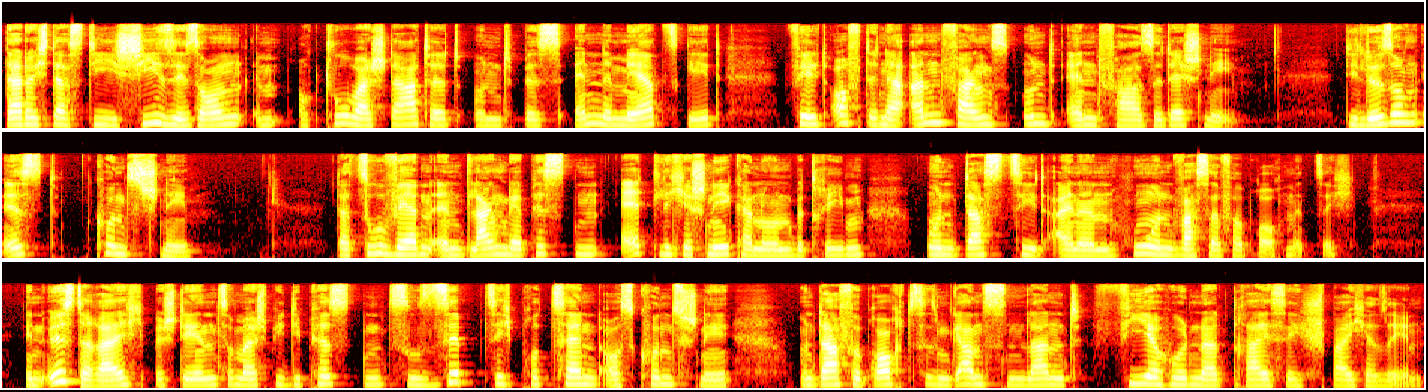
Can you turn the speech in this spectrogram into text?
Dadurch, dass die Skisaison im Oktober startet und bis Ende März geht, fehlt oft in der Anfangs- und Endphase der Schnee. Die Lösung ist Kunstschnee. Dazu werden entlang der Pisten etliche Schneekanonen betrieben und das zieht einen hohen Wasserverbrauch mit sich. In Österreich bestehen zum Beispiel die Pisten zu 70 Prozent aus Kunstschnee und dafür braucht es im ganzen Land 430 Speicherseen.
